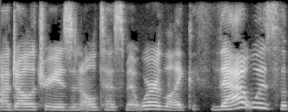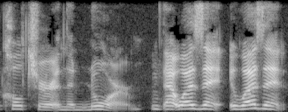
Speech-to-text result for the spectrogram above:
idolatry is an old testament word like that was the culture and the norm Mhm. that wasn't it wasn't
